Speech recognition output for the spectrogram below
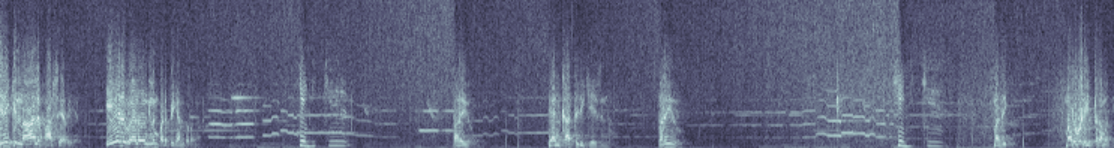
എനിക്ക് നാല് ഭാഷ അറിയാം. ഏത് വേണമെങ്കിലും പഠിപ്പിക്കാൻ തുടങ്ങാം. എനിക്ക് പറയൂ. ഞാൻ കാത്തിരിക്കുകയായിരുന്നു. പറയൂ. എനിക്ക് മതി. മറുപടി ഇത്ര മതി.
